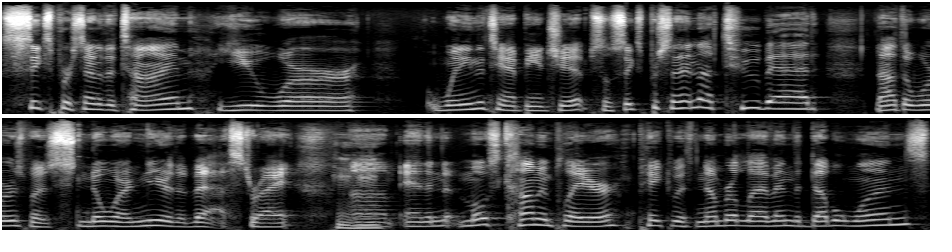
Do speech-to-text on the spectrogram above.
Six percent of the time, you were winning the championship. So six percent, not too bad. Not the worst, but it's nowhere near the best, right? Um, and the most common player picked with number 11, the double ones,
